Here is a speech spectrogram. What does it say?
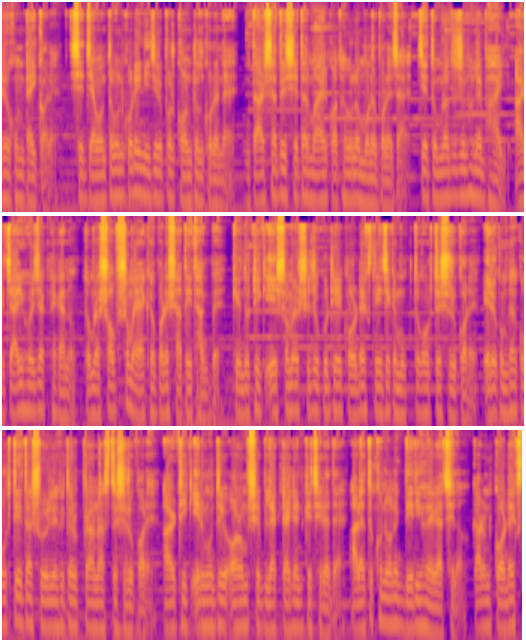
এরকমটাই করে। সে যেমন তেমন করেই নিজের উপর কন্ট্রোল করে নেয়। তার সাথে সে তার মায়ের কথাগুলো মনে পড়ে যায়, যে তোমরা দুজন হলে ভাই, আর যাই হয়ে যাক না কেন, তোমরা সব সময় একে অপরের সাথেই থাকবে। কিন্তু ঠিক এই সময়ের সুযোগ উঠিয়ে কর্ডেক্স নিজেকে মুক্ত করতে শুরু করে। এরকমটা করতেই তার শরীরের ভিতর প্রাণ আসতে শুরু করে। আর ঠিক এর মধ্যে অরম সে ব্ল্যাক টাইটেনকে ছেড়ে দেয়। আর এতক্ষণ অনেক দেরি হয়ে গেছিল, কারণ কডেক্স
